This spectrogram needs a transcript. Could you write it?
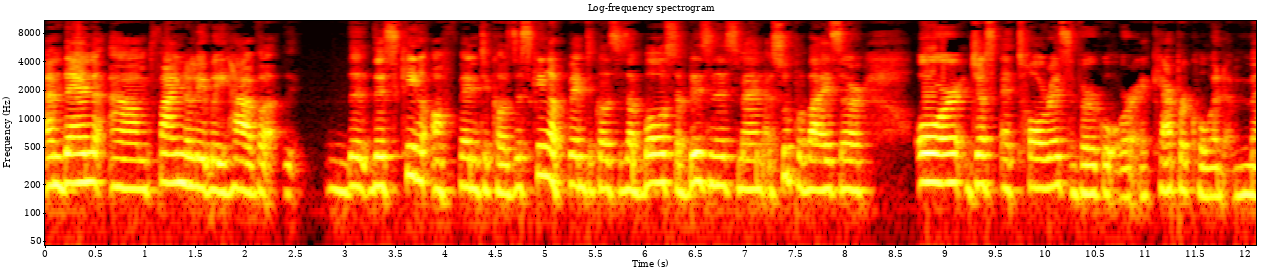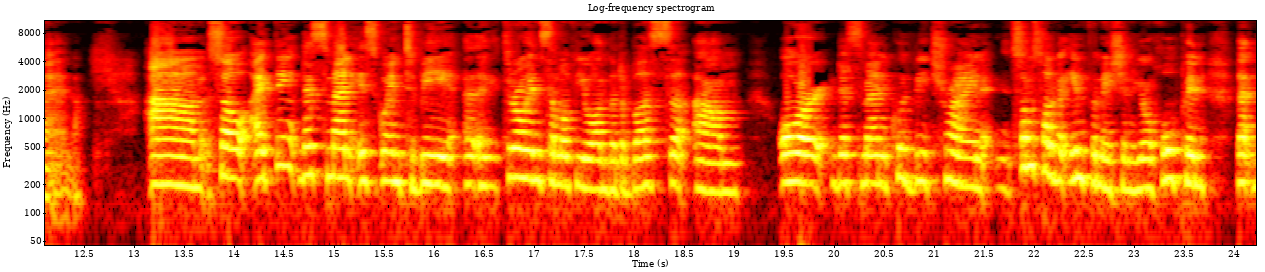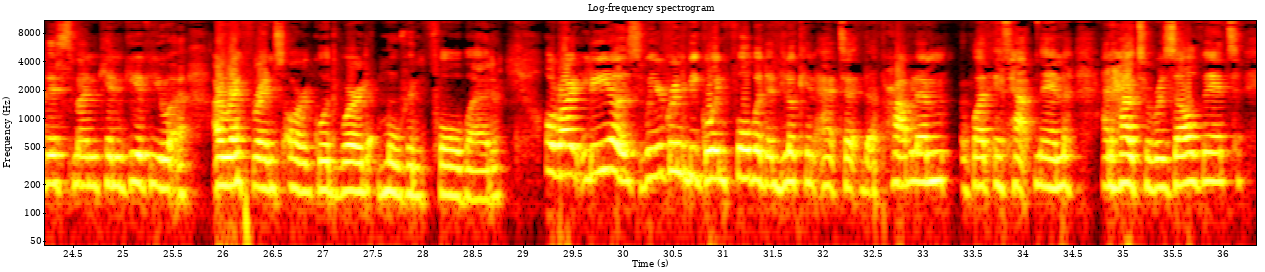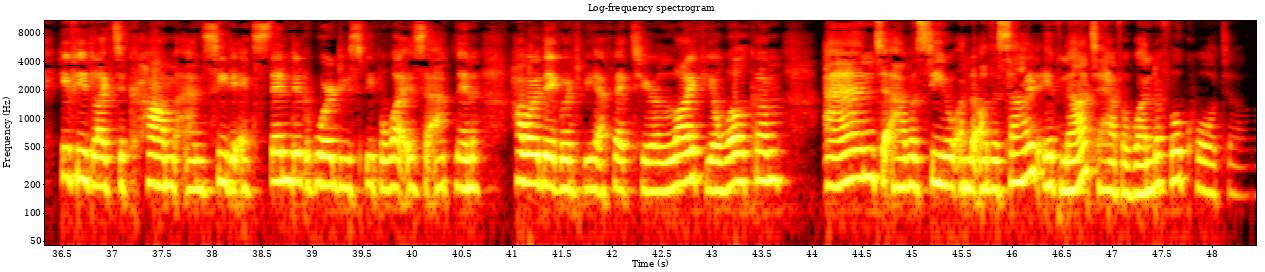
and then um, finally we have uh, the this King of Pentacles. This King of Pentacles is a boss, a businessman, a supervisor, or just a Taurus, Virgo, or a Capricorn man. Um, so I think this man is going to be uh, throwing some of you under the bus. Um, or this man could be trying some sort of information. You're hoping that this man can give you a, a reference or a good word moving forward. All right, Leos, we are going to be going forward and looking at uh, the problem, what is happening and how to resolve it. If you'd like to come and see the extended, who are these people, what is happening, how are they going to be affecting your life, you're welcome. And I will see you on the other side. If not, have a wonderful quarter.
